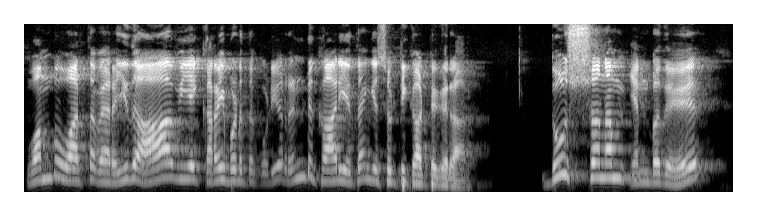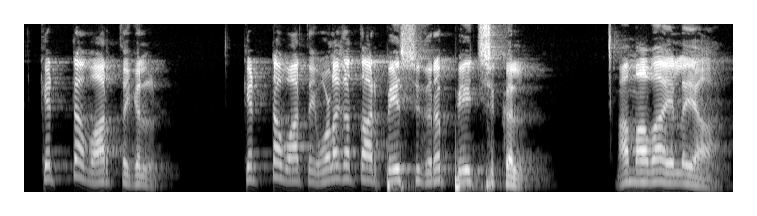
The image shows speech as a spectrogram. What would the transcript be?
வம்பு வார்த்தை வேற. இது ஆவியை கரைப்படுத்தக்கூடிய ரெண்டு காரியத்தை இங்கே சுட்டி காட்டுகிறார் தூஷணம் என்பது கெட்ட வார்த்தைகள். கெட்ட வார்த்தை உலகத்தார் பேசுகிற பேச்சுக்கள். ஆமாவா இல்லையா?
